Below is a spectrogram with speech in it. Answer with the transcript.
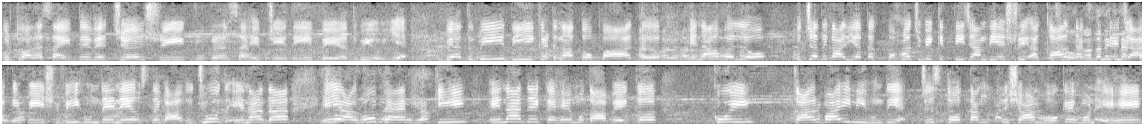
ਗੁਰਦੁਆਰਾ ਸਾਹਿਬ ਦੇ ਵਿੱਚ ਸ੍ਰੀ ਗੁਰੂ ਗ੍ਰੰਥ ਸਾਹਿਬ ਜੀ ਦੀ ਬੇਅਦਬੀ ਹੋਈ ਹੈ। ਬੇਅਦਬੀ ਦੀ ਘਟਨਾ ਤੋਂ ਬਾਅਦ ਇਹਨਾਂ ਵੱਲੋਂ ਉੱਚ ਅਧਿਕਾਰੀਆਂ ਤੱਕ ਪਹੁੰਚ ਵੀ ਕੀਤੀ ਜਾਂਦੀ ਹੈ। ਸ਼੍ਰੀ ਅਕਾਲ ਤਖਤ ਤੇ ਜਾ ਕੇ ਪੇਸ਼ ਵੀ ਹੁੰਦੇ ਨੇ। ਉਸ ਦੇ ਬਾਵਜੂਦ ਇਹਨਾਂ ਦਾ ਇਹ ਆਰੋਪ ਹੈ ਕਿ ਇਹਨਾਂ ਦੇ ਕਹੇ ਮੁਤਾਬਿਕ ਕੋਈ ਕਾਰਵਾਈ ਨਹੀਂ ਹੁੰਦੀ ਹੈ ਜਿਸ ਤੋਂ ਤੰਗ ਪਰੇਸ਼ਾਨ ਹੋ ਕੇ ਹੁਣ ਇਹ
